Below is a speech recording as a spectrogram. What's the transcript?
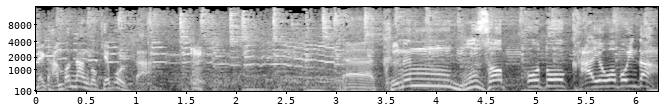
내가 한번 낭독해 볼까 아, 그는 무섭고도 가여워 보인다.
